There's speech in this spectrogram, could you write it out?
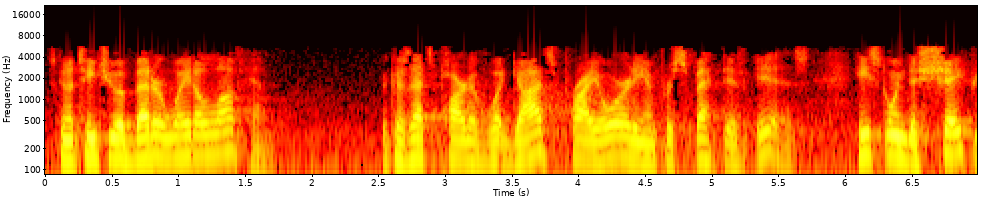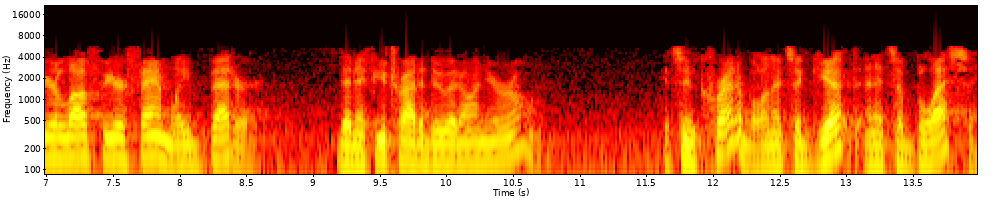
He's going to teach you a better way to love him. Because that's part of what God's priority and perspective is. He's going to shape your love for your family better than if you try to do it on your own. It's incredible, and it's a gift, and it's a blessing.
